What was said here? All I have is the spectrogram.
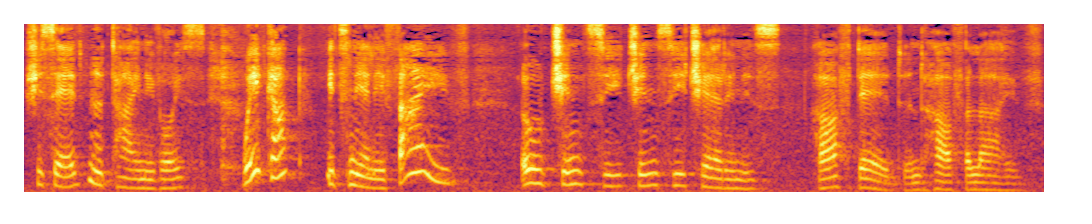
she said in a tiny voice. Wake up, it's nearly five. Oh, chintzy, chintzy chariness, half dead and half alive.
